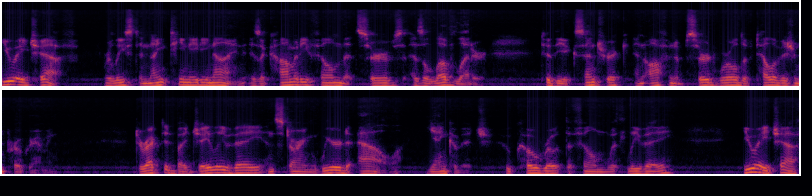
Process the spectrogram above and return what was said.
UHF, released in 1989, is a comedy film that serves as a love letter to the eccentric and often absurd world of television programming. Directed by Jay Levey and starring Weird Al Yankovic, who co wrote the film with Levey, UHF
